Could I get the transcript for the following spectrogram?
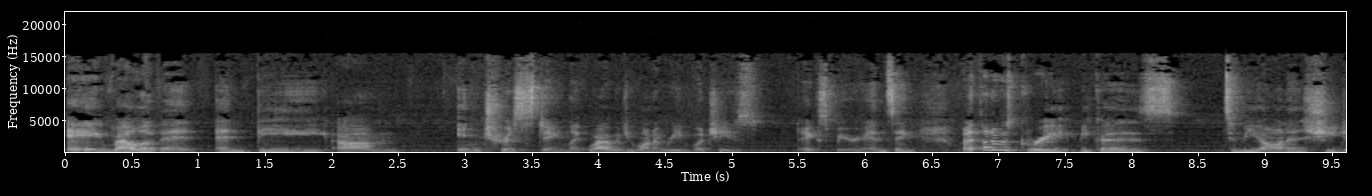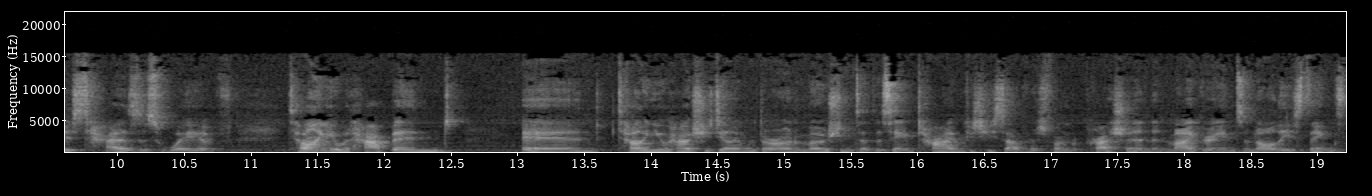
a relevant and b um, interesting. Like why would you want to read what she's experiencing? But I thought it was great because to be honest, she just has this way of telling you what happened and telling you how she's dealing with her own emotions at the same time because she suffers from depression and migraines and all these things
